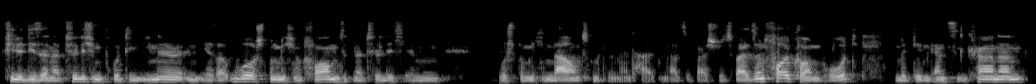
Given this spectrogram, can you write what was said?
viele dieser natürlichen Proteine in ihrer ursprünglichen Form sind natürlich in ursprünglichen Nahrungsmitteln enthalten. Also beispielsweise ein Vollkornbrot mit den ganzen Körnern.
